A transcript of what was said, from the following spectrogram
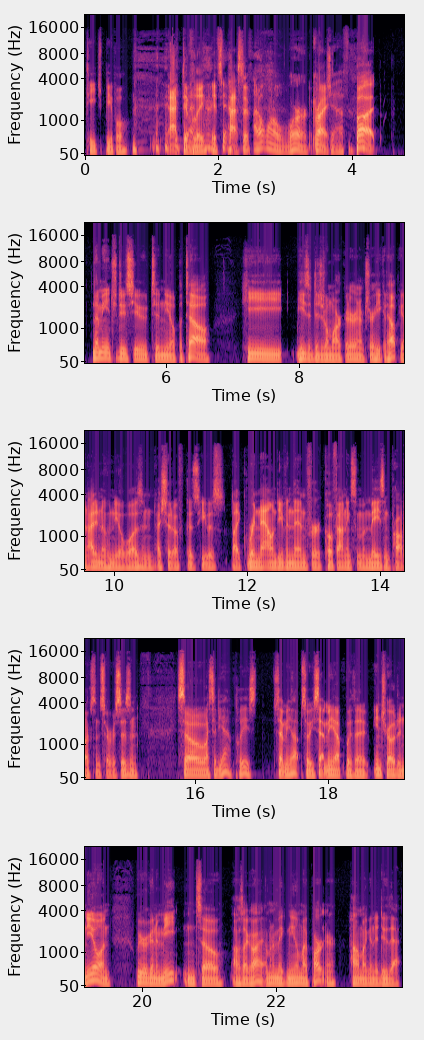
teach people actively; it's passive." I don't want to work, Right. Jeff. But let me introduce you to Neil Patel. He he's a digital marketer, and I'm sure he could help you. And I didn't know who Neil was, and I should have because he was like renowned even then for co-founding some amazing products and services. And so I said, yeah, please set me up. So he set me up with an intro to Neil, and we were going to meet. And so I was like, all right, I'm going to make Neil my partner. How am I going to do that?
